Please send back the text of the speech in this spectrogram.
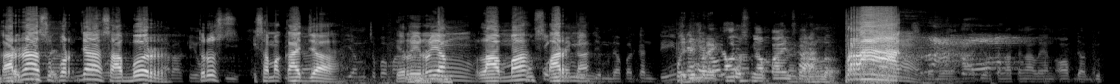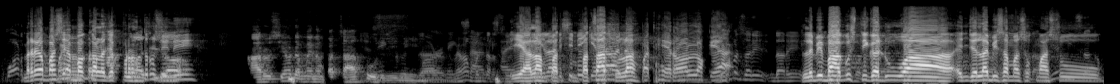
Karena supportnya sabar, terus sama Kaja. Hero-hero yang lama farming. Jadi mereka harus ngapain sekarang dong? Perang. Sudah mulai hadir tengah-tengah lane off dan good work. Mereka pasti Main bakal empat ajak perang satu terus ini. Harusnya udah main 4-1 di sini. Iyalah 4 4 kita 1 lah. Dapat hero lock ya. Lebih bagus 3-2. Angela bisa masuk-masuk.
